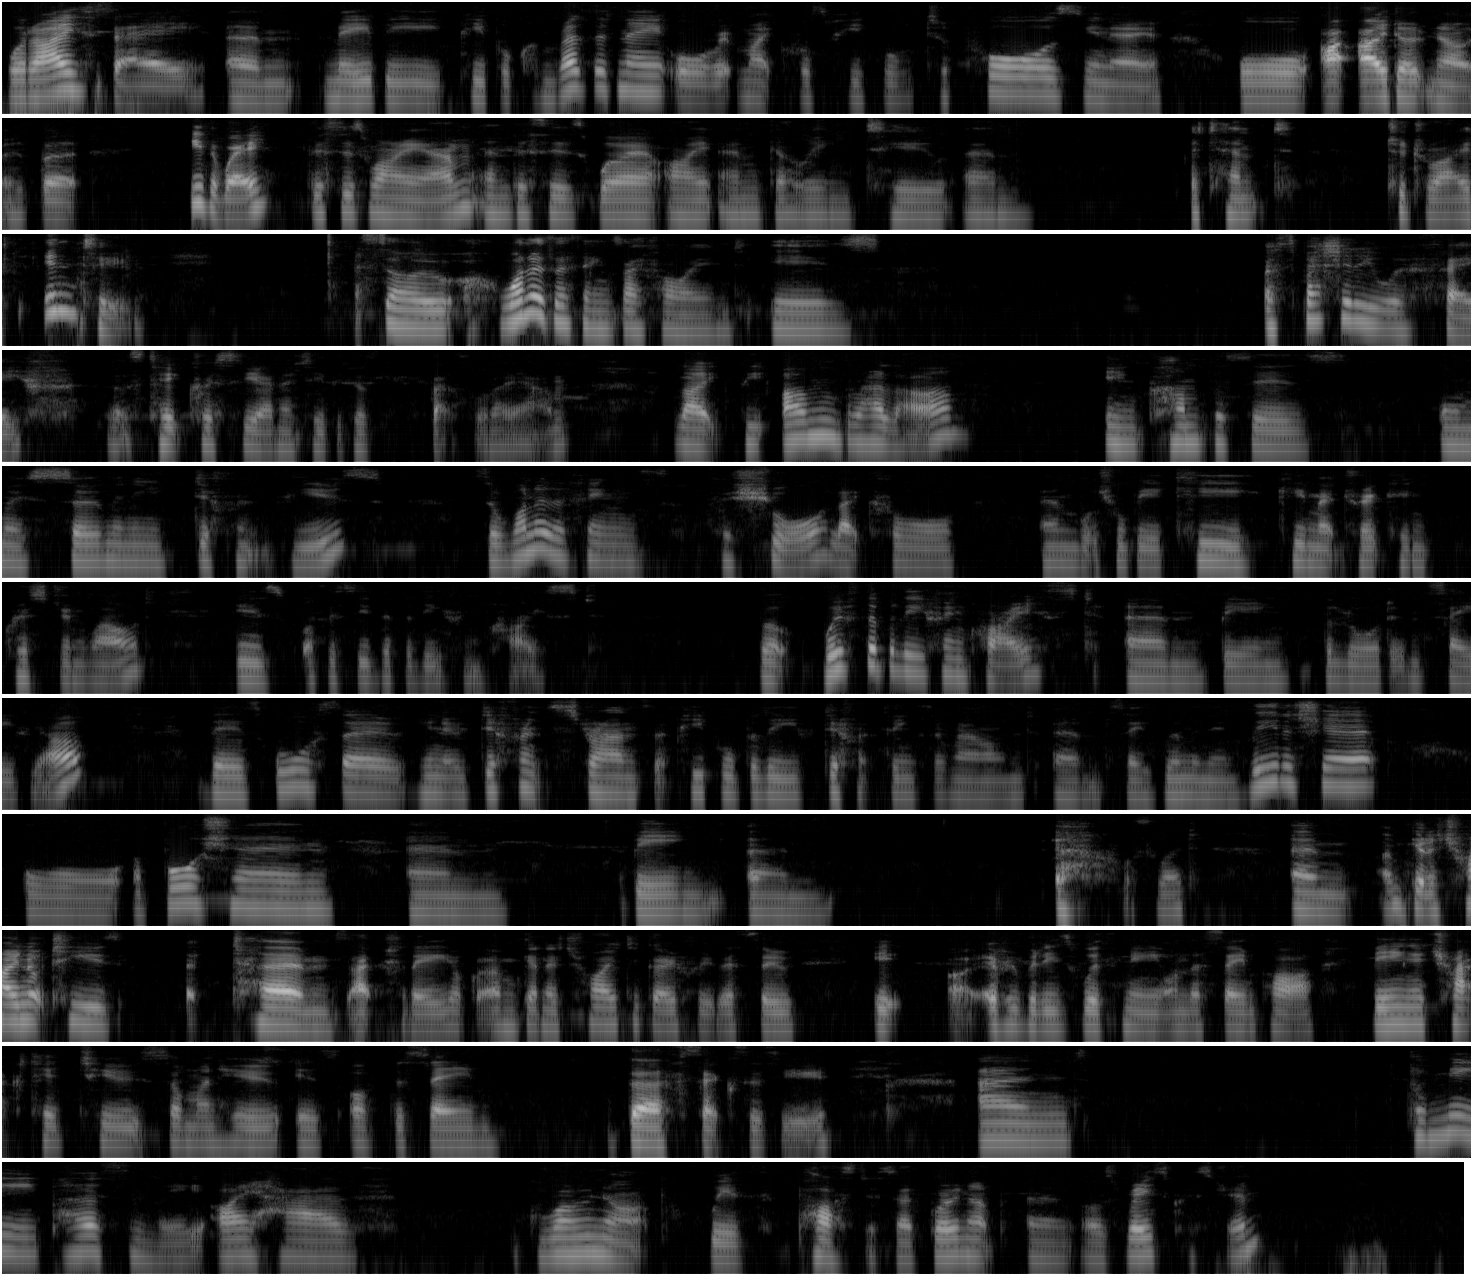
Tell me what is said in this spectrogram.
what I say, um, maybe people can resonate or it might cause people to pause, you know, or I, I don't know. But either way, this is where I am and this is where I am going to um, attempt to drive into. So, one of the things I find is, especially with faith, let's take Christianity because that's what I am, like the umbrella encompasses almost so many different views. So, one of the things for sure, like for um, which will be a key key metric in Christian world, is obviously the belief in Christ. But with the belief in Christ um, being the Lord and Savior, there's also, you know, different strands that people believe different things around, um, say, women in leadership or abortion, um, being, um, what's the word? Um, I'm going to try not to use uh, terms, actually. I'm going to try to go through this so it, uh, everybody's with me on the same path. Being attracted to someone who is of the same birth sex as you. And for me personally, I have grown up with pastors. So I've grown up, uh, I was raised Christian.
